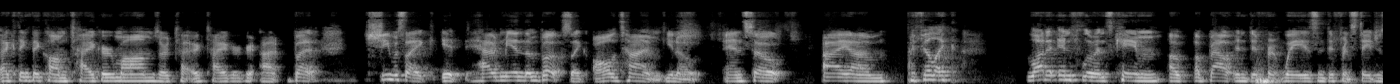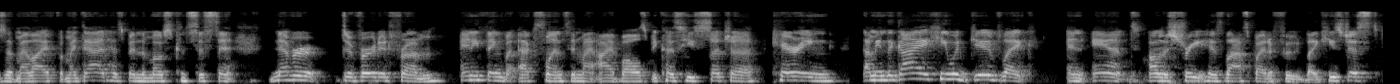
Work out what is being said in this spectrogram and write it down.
I think they call them tiger moms or, t- tiger, uh, but she was like, it had me in them books like all the time, you know? And so I um I feel like a lot of influence came about in different ways in different stages of my life, but my dad has been the most consistent, never diverted from anything but excellence in my eyeballs because he's such a caring. I mean, the guy, he would give like an ant on the street his last bite of food. Like he's just,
